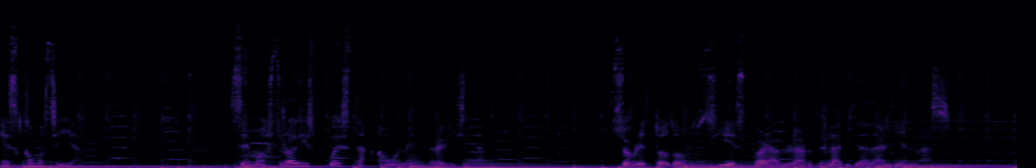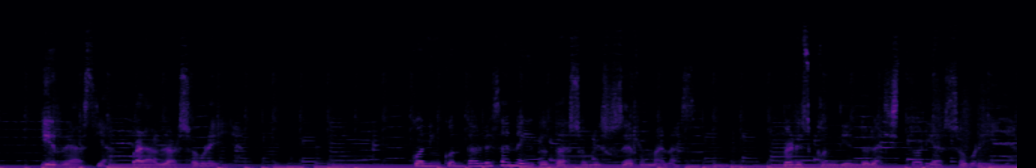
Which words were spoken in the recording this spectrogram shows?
es como se llama. Se mostró dispuesta a una entrevista sobre todo si es para hablar de la vida de alguien más, y reacia para hablar sobre ella. Con incontables anécdotas sobre sus hermanas, pero escondiendo las historias sobre ella.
